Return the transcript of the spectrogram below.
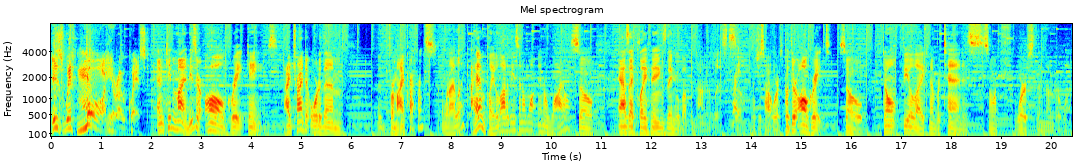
is with more Hero Quest. And keep in mind, these are all great games. I tried to order them for my preference and what I like. I haven't played a lot of these in a, in a while, so as I play things, they move up and down in the list. Right. So that's just how it works. But they're all great, so don't feel like number 10 is so much worse than number one.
